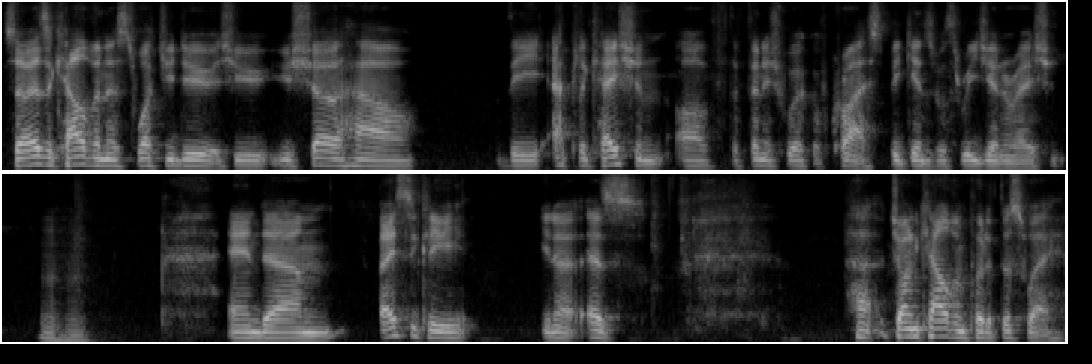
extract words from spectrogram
So, as a Calvinist, what you do is you you show how the application of the finished work of Christ begins with regeneration, mhm, and um, basically, you know, as uh, John Calvin put it this way,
